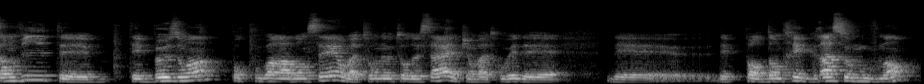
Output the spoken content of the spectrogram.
envies, tes, besoins pour pouvoir avancer. On va tourner autour de ça et puis on va trouver des portes d'entrée grâce au mouvement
